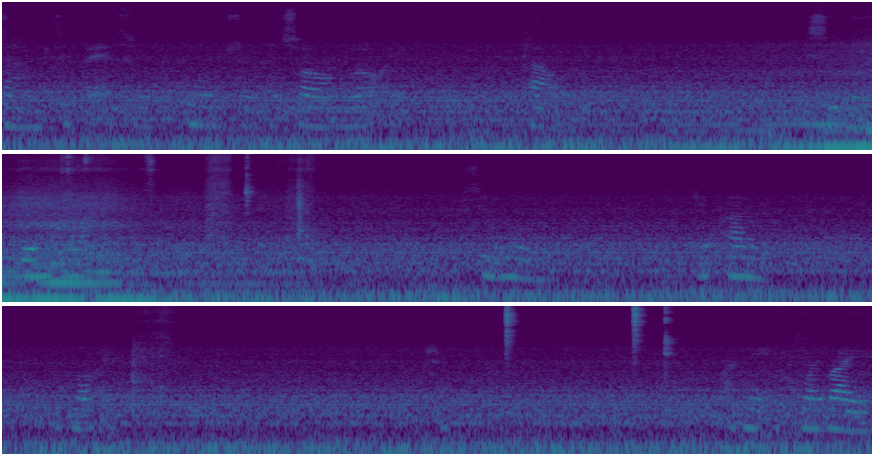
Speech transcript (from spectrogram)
สามสิบแปดสูตรคูณสูตรสองร้อยเก้าสี่หมื่นเจ็ดประมาณสี่หมื่นเจ็ดพันร้อยอันนี้ ไวใบ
